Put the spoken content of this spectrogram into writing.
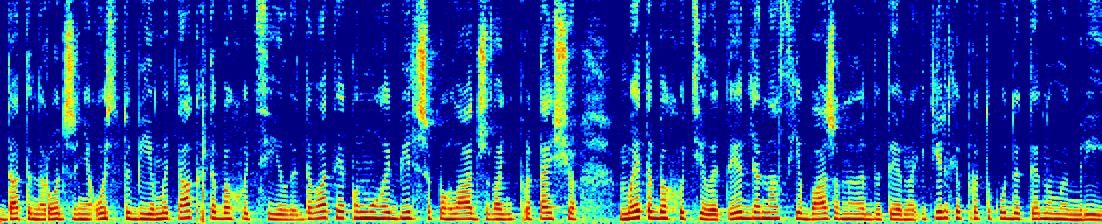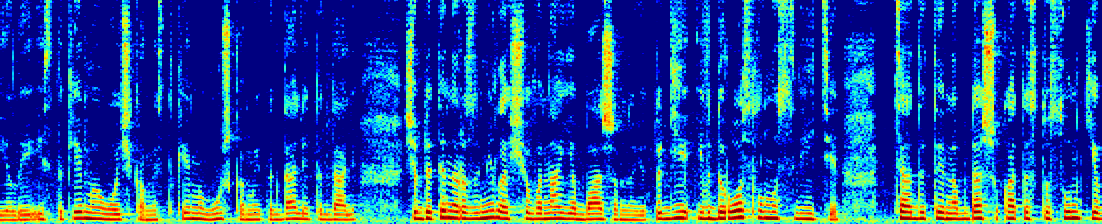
Дати народження, ось тобі. Ми так тебе хотіли. Давати якомога більше погладжувань про те, що ми тебе хотіли. Ти для нас є бажаною дитиною, і тільки про таку дитину ми мріяли, і з такими очками, з такими вушками, і так далі. і так далі. Щоб дитина розуміла, що вона є бажаною. Тоді і в дорослому світі ця дитина буде шукати стосунків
